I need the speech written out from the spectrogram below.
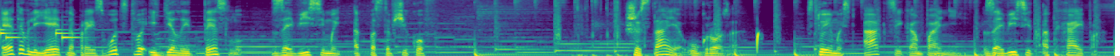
Это влияет на производство и делает Теслу зависимой от поставщиков. Шестая угроза. Стоимость акций компании зависит от хайпа –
